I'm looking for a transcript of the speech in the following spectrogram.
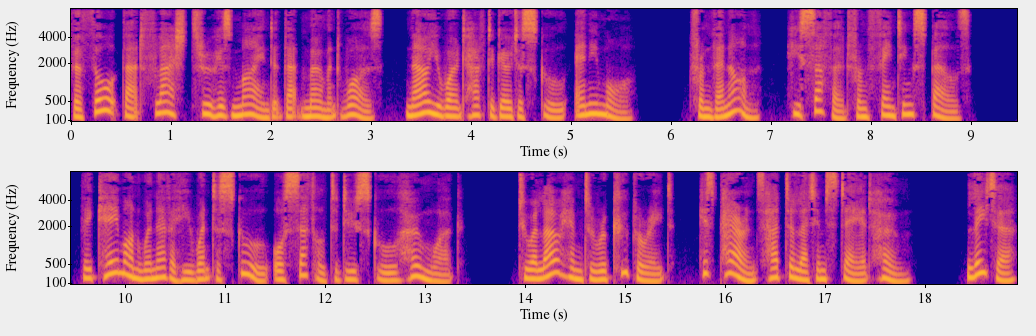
The thought that flashed through his mind at that moment was, now you won't have to go to school anymore. From then on, he suffered from fainting spells. They came on whenever he went to school or settled to do school homework. To allow him to recuperate, his parents had to let him stay at home. Later,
